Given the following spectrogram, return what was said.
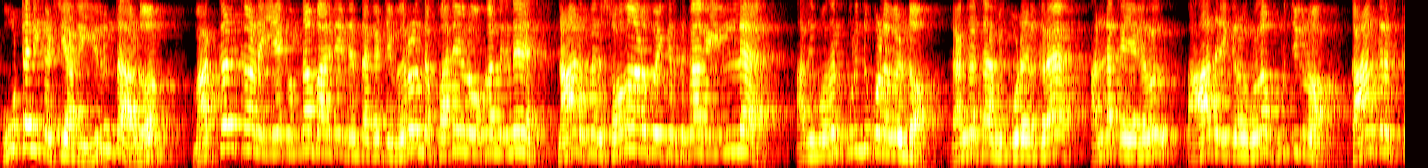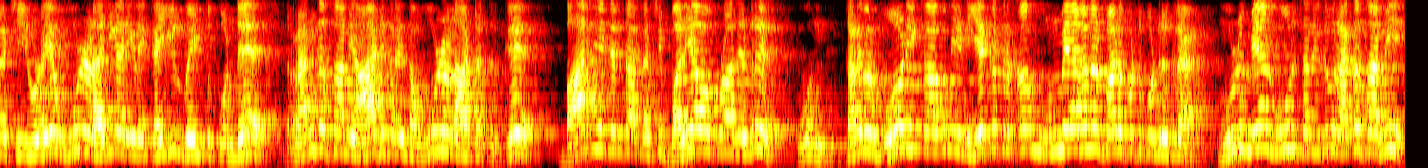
கூட்டணி கட்சியாக இருந்தாலும் மக்களுக்கான இயக்கம் தான் பாரதிய ஜனதா கட்சி. வெறும் இந்த பதவியில் உட்காந்துக்கின்னு நாலு பேர் சுகம் அனுபவிக்கிறதுக்காக இல்லை. அதை முதல் புரிந்து கொள்ள வேண்டும். ரங்கசாமி கூட இருக்கிற அல்ல கையர்கள் ஆதரிக்கிறவங்களாம் புரிஞ்சுக்கணும். காங்கிரஸ் கட்சியினுடைய ஊழல் அதிகாரிகளை கையில் வைத்துக்கொண்டு ரங்கசாமி ஆடுகிற இந்த ஊழல் ஆட்டத்திற்கு பாரதிய ஜனதா கட்சி பலியாகக்கூடாது என்று உன் தலைவர் மோடிக்காகவும் என் இயக்கத்திற்காகவும் உண்மையாக நான் பாடுபட்டு கொண்டிருக்கிறேன். முழுமையாக நூறு சதவீதம் ரங்கசாமி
